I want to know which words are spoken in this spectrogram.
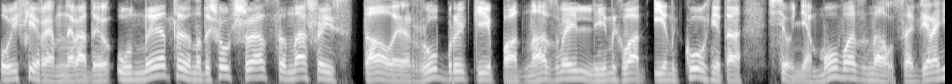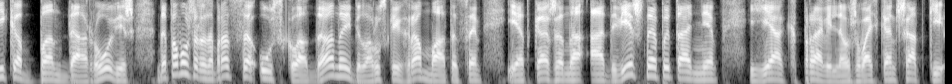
у эфиры рады унет надышоў час нашай сталай рубрыкі под назвай лінгва інкогніта сёння мовазнаўца вераніка бандаровіш дапаможа разабрацца ў складанай беларускай граматыцы і адкажа на адвечнае пытанне як правільна ўжываць канчаткі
